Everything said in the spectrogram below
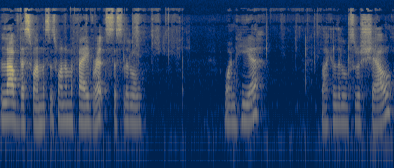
Love this one. This is one of my favorites this little one here, like a little sort of shell,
